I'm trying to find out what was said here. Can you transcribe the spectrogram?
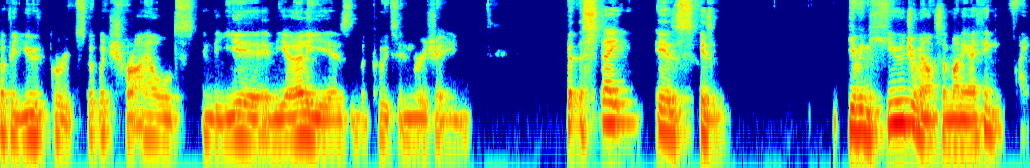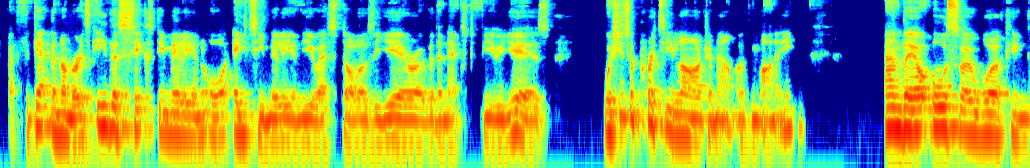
of the youth groups that were trialed in the year in the early years of the Putin regime. But the state is is giving huge amounts of money. I think I forget the number. It's either 60 million or 80 million US dollars a year over the next few years, which is a pretty large amount of money. And they are also working,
